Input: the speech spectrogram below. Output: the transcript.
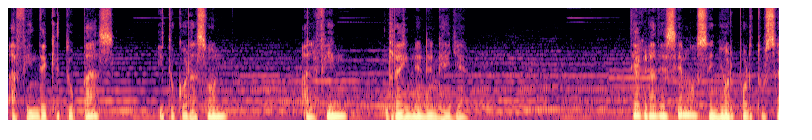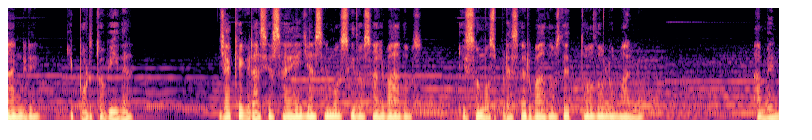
a fin de que tu paz y tu corazón al fin reinen en ella. Te agradecemos, Señor, por tu sangre y por tu vida, ya que gracias a ellas hemos sido salvados y somos preservados de todo lo malo. Amén.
